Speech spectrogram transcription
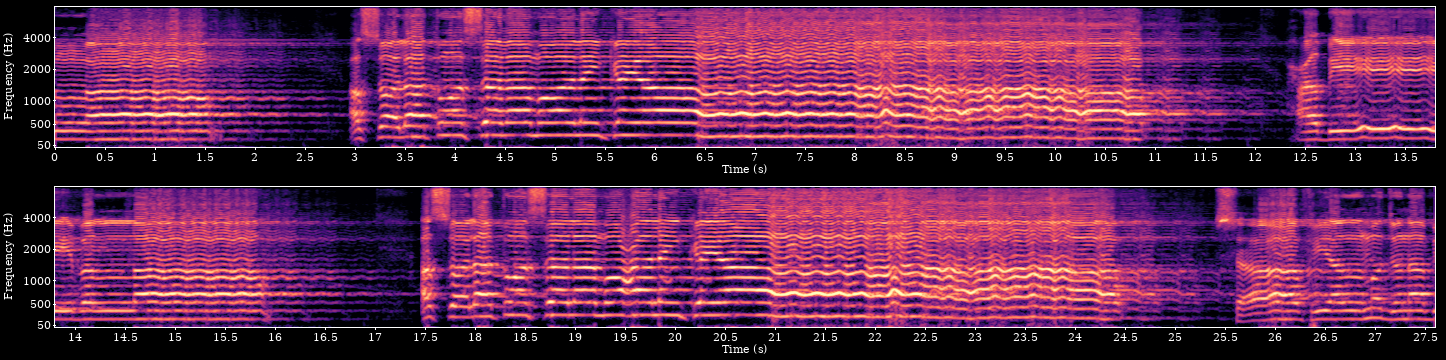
الله الصلاة والسلام عليك يا حبيب الله. الصلاة والسلام عليك يا شافي المذنبين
